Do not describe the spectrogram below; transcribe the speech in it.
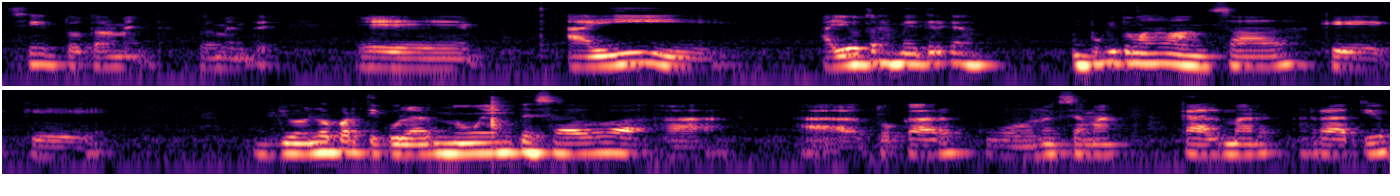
Sí, totalmente, totalmente. Eh, hay, hay otras métricas un poquito más avanzadas que, yo en lo particular no he empezado a, a tocar, como uno que se llama Calmar Ratio,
